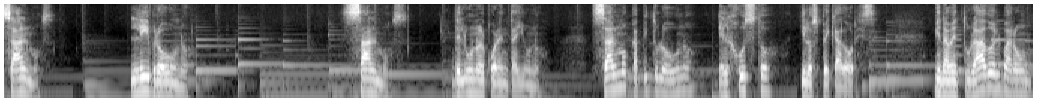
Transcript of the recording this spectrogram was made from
Salmos, libro 1. Salmos, del 1 al 41. Salmo capítulo 1, el justo y los pecadores. Bienaventurado el varón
